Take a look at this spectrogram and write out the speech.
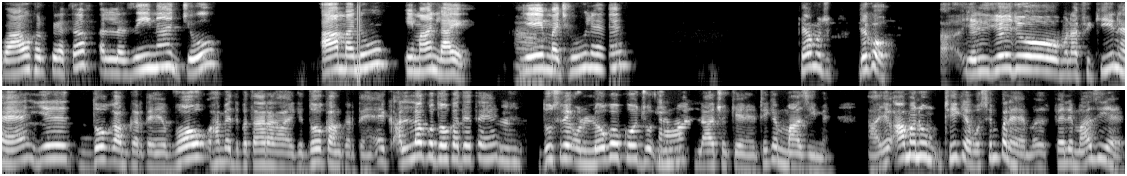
वाव हरफ अतफ अल्लजीना जो आमनु ईमान लाए। ये हाँ मजहूल है। क्या मुझे देखो यानी ये जो मुनाफिकीन है ये दो काम करते हैं। वो हमें बता रहा है कि दो काम करते हैं। एक अल्लाह को धोखा देते हैं। हम्म, दूसरे उन लोगों को जो हाँ। ईमान ला चुके हैं ठीक है माजी में। हाँ ये आमनु ठीक है वो सिंपल है पहले माजी है।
